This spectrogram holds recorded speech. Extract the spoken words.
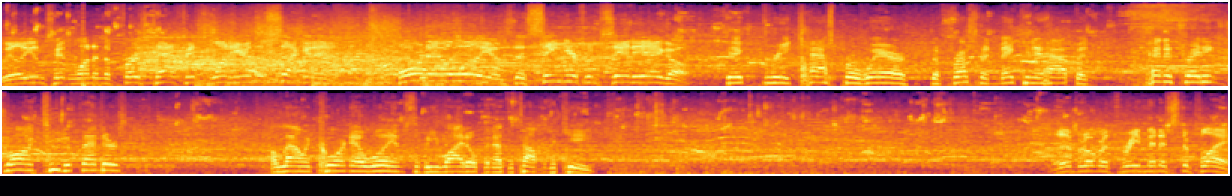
Williams hit one in the first half, hits one here in the second half. Cornell Williams, the senior from San Diego. Big three, Casper Ware, the freshman, making it happen. Penetrating, drawing two defenders, allowing Cornell Williams to be wide open at the top of the key. A little bit over three minutes to play.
